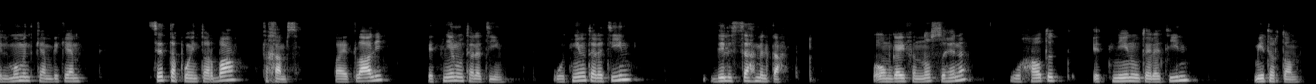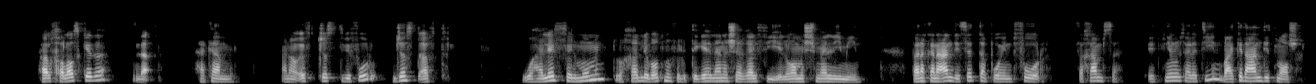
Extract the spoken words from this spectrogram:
ال moment كان بكام؟ 6.4 في 5 فهيطلع لي 32 و32 دي للسهم لتحت فأقوم جاي في النص هنا وحاطط 32 متر طن. هل خلاص كده؟ لا. هكمل. أنا وقفت just before just after وهلف ال moment وأخلي بطنه في الاتجاه اللي أنا شغال فيه اللي هو من شمال ليمين فأنا كان عندي 6.4 في 5 32 بعد كده عندي 12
